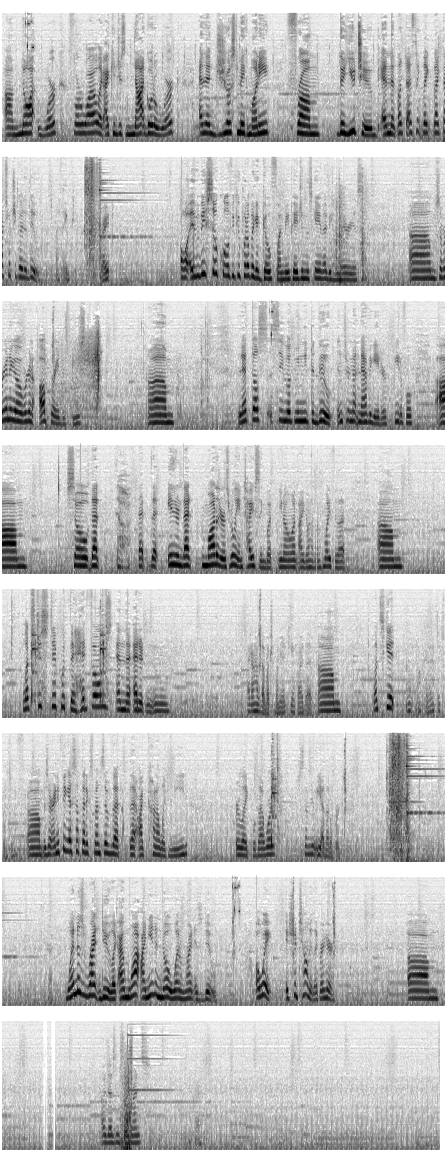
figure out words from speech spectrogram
um, not work for a while. Like I can just not go to work, and then just make money from the YouTube, and then like I think like like that's what you got to do. I think, right? Oh, it would be so cool if you could put up like a GoFundMe page in this game. That'd be hilarious. Um, so we're gonna go. We're gonna upgrade this beast. Um, let us see what we need to do. Internet navigator, beautiful. Um, so that that that inter- that monitor is really enticing, but you know what? I don't have enough money for that. Um, let's just stick with the headphones and the edit. mm, I don't have that much money. I can't buy that. Um, let's get. Oh, okay, that's expensive. Um, is there anything that's not that expensive that that I kind of like need, or like will that work? Seventy. Yeah, that'll work. Okay. When does rent due? Like I want. I need to know when rent is due. Oh wait, it should tell me like right here. Um. Oh, it doesn't say rent.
